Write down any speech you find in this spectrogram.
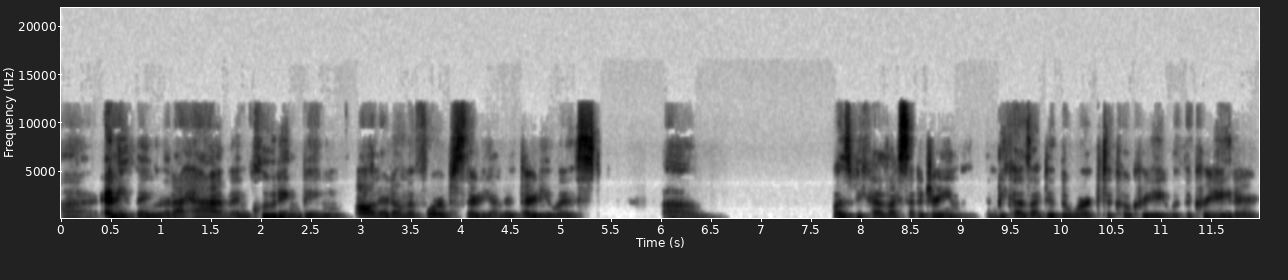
uh, anything that I have, including being honored on the Forbes 30 under 30 list, um, was because I set a dream and because I did the work to co create with the creator.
